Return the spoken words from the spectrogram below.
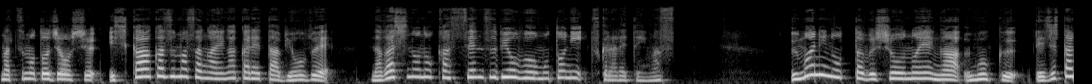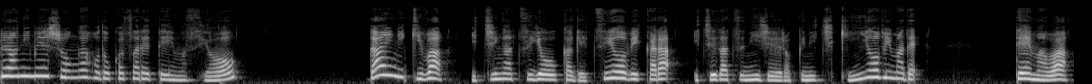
松本城主石川和正が描かれた屏風絵、長篠の合戦図屏風をもとに作られています。馬に乗った武将の絵が動くデジタルアニメーションが施されていますよ。第2期は1月8日月曜日から1月26日金曜日まで。テーマは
